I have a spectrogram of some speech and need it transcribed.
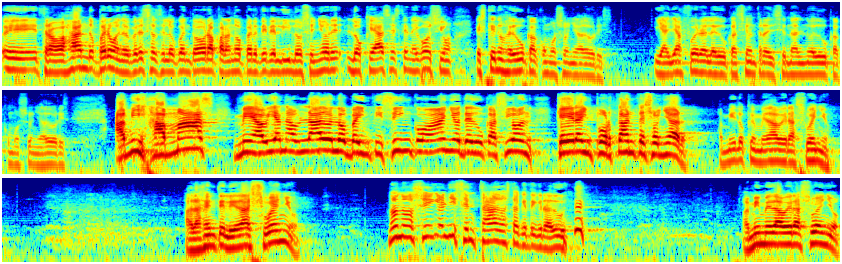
eh, trabajando, pero bueno, pero eso se lo cuento ahora para no perder el hilo. Señores, lo que hace este negocio es que nos educa como soñadores. Y allá afuera la educación tradicional no educa como soñadores. A mí jamás me habían hablado en los 25 años de educación que era importante soñar. A mí lo que me daba era sueño. A la gente le da sueño. No, no, sigue allí sentado hasta que te gradúes. A mí me da ver a sueño.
